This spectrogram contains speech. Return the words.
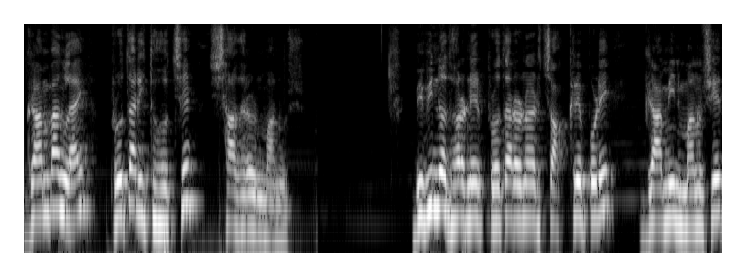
গ্রাম বাংলায় প্রতারিত হচ্ছে সাধারণ মানুষ বিভিন্ন ধরনের প্রতারণার চক্রে পড়ে গ্রামীণ মানুষের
